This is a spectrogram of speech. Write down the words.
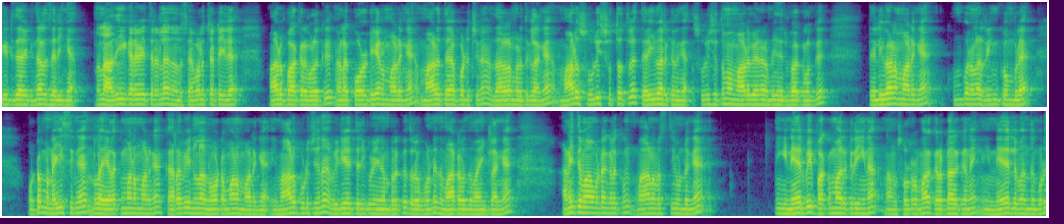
வீட்டு தேவைக்கு இருந்தாலும் சரிங்க. நல்லா அதிக கறவை திறனில் நல்ல செவல சட்டையில் மாடு பார்க்குறவங்களுக்கு நல்ல குவாலிட்டியான மாடுங்க. மாடு தேவைப்பட்டுச்சுன்னா தாராளமாக எடுத்துக்கலாங்க. மாடு சுழி சுத்தத்தில் தெளிவாக இருக்குதுங்க. சுழி சுத்தமாக மாடு வேணும் அப்படின்னு எதிர்பார்க்கறவங்களுக்கு தெளிவான மாடுங்க. கொம்பு நல்லா ரிங் கொம்பில். உடம்பு நைஸுங்க நல்லா இலக்கமான மாடுங்க. கறவை நல்லா நோட்டமான மாடுங்க. நீ மாடு பிடிச்சதுன்னா வீடியோ தெரியக்கூடிய நம்பருக்கு தொடர்பு கொண்டு இந்த மாட்டை வந்து வாங்கிக்கலாங்க. அனைத்து மாவட்டங்களுக்கும் வாகன வசதி உண்டுங்க. நீங்கள் நேர் போய் பக்கமாக இருக்கிறீங்கன்னா நம்ம சொல்கிற மாதிரி கரெக்டாக இருக்குன்னு நீங்கள் நேரில் வந்து கூட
